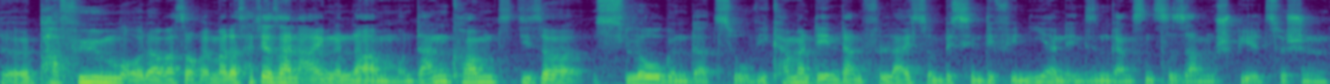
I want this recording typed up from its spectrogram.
äh, Parfüm oder was auch immer, das hat ja seinen eigenen Namen. Und dann kommt dieser Slogan dazu. Wie kann man den dann vielleicht so ein bisschen definieren in diesem ganzen Zusammenspiel zwischen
